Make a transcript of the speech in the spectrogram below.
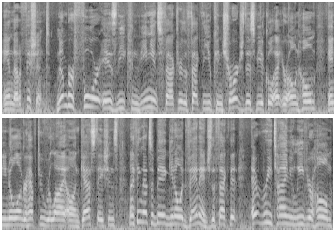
and that efficient. Number four is the convenience factor, the fact that you can charge this vehicle at your own home and you no longer have to rely on gas stations. And I think that's a big, you know, advantage. The fact that every time you leave your home,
